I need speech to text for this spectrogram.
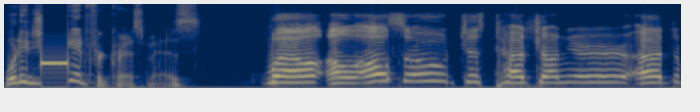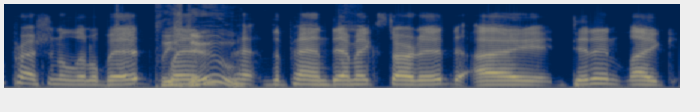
What did you get for Christmas? Well, I'll also just touch on your uh, depression a little bit. Please when do. Pa- the pandemic started, I didn't like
